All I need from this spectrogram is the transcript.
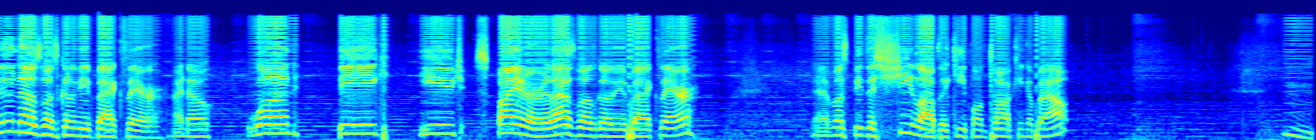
Who knows what's going to be back there? I know. One big, huge spider. That's what's going to be back there. It must be the Shelob they keep on talking about. Hmm.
